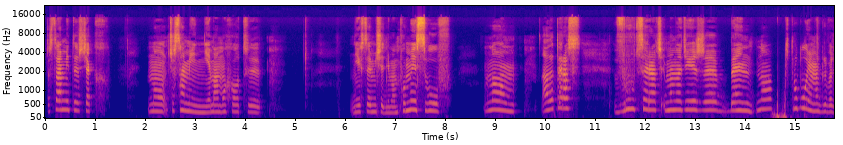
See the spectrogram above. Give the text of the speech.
Czasami też jak no czasami nie mam ochoty, nie chce mi się, nie mam pomysłów. No, ale teraz wrócę raczej. Mam nadzieję, że będę. No, spróbuję nagrywać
